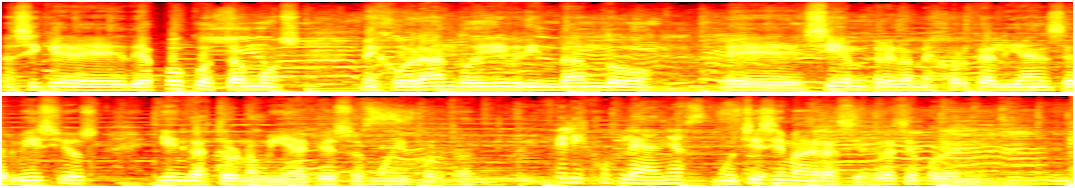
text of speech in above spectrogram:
así que de a poco estamos mejorando y brindando eh, siempre la mejor calidad en servicios y en gastronomía, que eso es muy importante. Feliz cumpleaños. Muchísimas gracias, gracias por venir.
